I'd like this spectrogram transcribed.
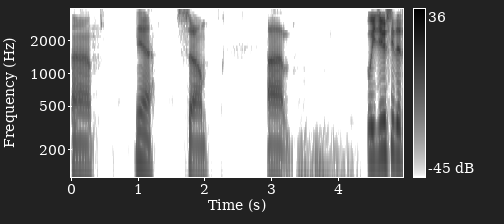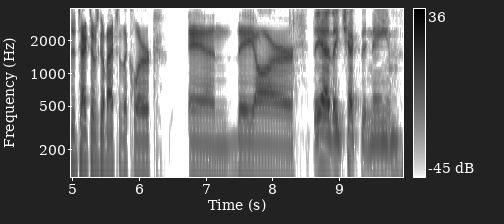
Uh, yeah. So, um, we do see the detectives go back to the clerk, and they are They, yeah, they checked the name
